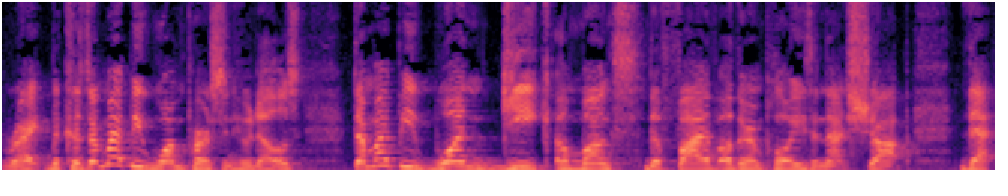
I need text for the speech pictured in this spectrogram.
right? Because there might be one person who knows. There might be one geek amongst the five other employees in that shop that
